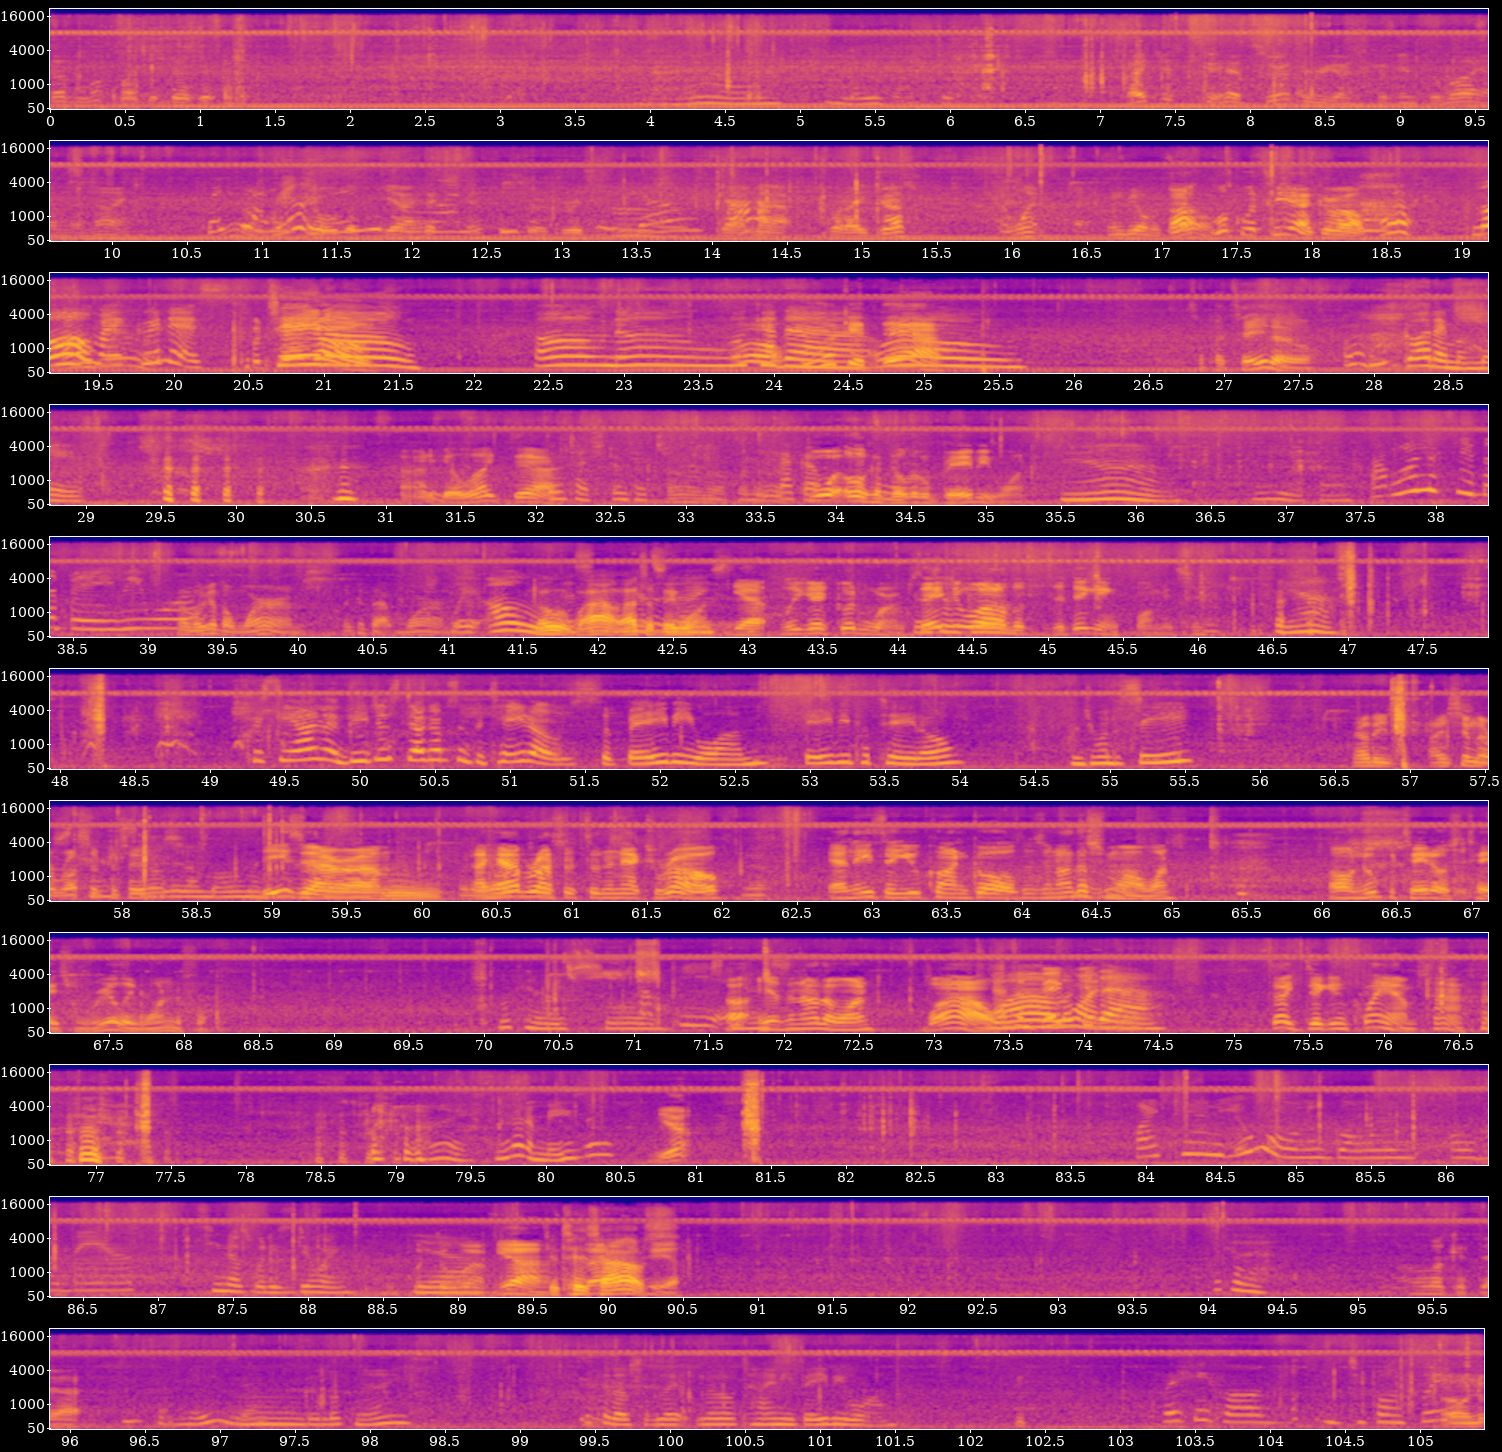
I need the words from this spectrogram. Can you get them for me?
Doesn't look like it, does it? I just had surgery on, in July on the ninth. Really? Shoulder. Yeah, I had extension surgery. And, uh, but I just, I went, Wouldn't be able to oh, tell. look what's here, girl. Look, Oh my goodness. potatoes. Potato. Oh no! Look Oh, at that. look at that. Oh. It's a potato. Oh my god, I'm amazed. How do you like that? Don't touch, don't touch. I don't know if I know. Back up. Boy, look back at the little baby one. Yeah. There you go. I want to see the baby one. Oh, look at the worms. Look at that worm. Wait. Oh. Oh, wow, that's a big one. Yeah, we get good worms. Those they are do all the, the digging for me. See? Yeah. Christiana, Dee just dug up some potatoes. The baby one. Baby potato. Don't you want to see? Now these, I assume they're russet potatoes. These are, um, Mm. I have russets in the next row. Yeah. And these are Yukon Gold. There's another Mm-hmm. small one. Oh, new potatoes taste really wonderful. Look at this soil. Oh, here's another one. Wow. That's a wow, big look one. at that. It's like digging clams, huh? Nice. Isn't that amazing? Yeah. Why can't you only go in over there? He knows what he's doing. Put the Yeah. worm. Yeah. It's 'cause his I house. here. Look at that. Oh, look at that. That's amazing. Mm, they look nice. Look at those li- little tiny baby ones. Where she falls. Did you fall asleep? Oh, no.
